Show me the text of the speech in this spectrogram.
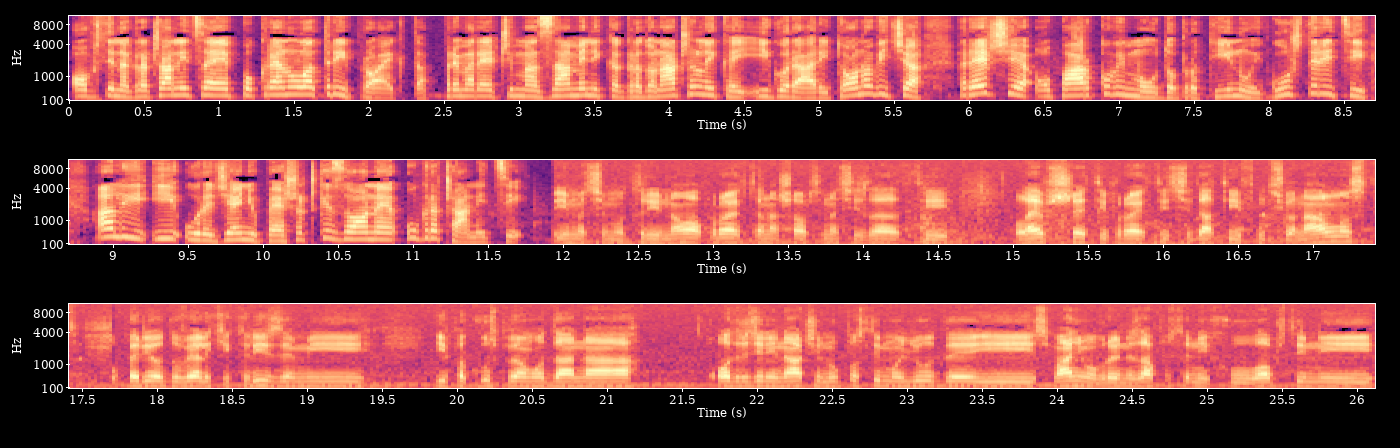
Opština Gračanica je pokrenula tri projekta. Prema rečima zamenika gradonačelnika Igora Aritonovića, reč je o parkovima u Dobrotinu i Gušterici, ali i uređenju pešačke zone u Gračanici. Imaćemo tri nova projekta, naša opština će izgledati lepše, ti projekti će dati i funkcionalnost. U periodu velike krize mi ipak uspevamo da na određeni način uposlimo ljude i smanjimo broj nezaposlenih u opštini.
